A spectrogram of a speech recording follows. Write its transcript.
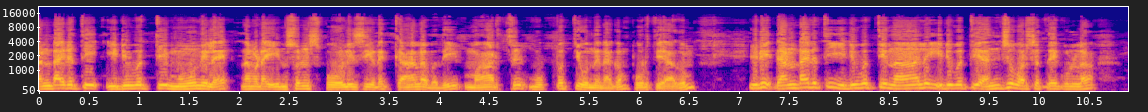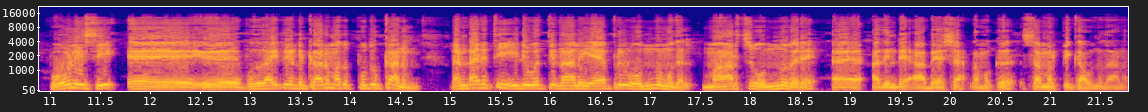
രണ്ടായിരത്തി ഇരുപത്തി മൂന്നിലെ നമ്മുടെ ഇൻഷുറൻസ് പോളിസിയുടെ കാലാവധി മാർച്ച് മുപ്പത്തി ഒന്നിനകം പൂർത്തിയാകും. ഇനി രണ്ടായിരത്തി ഇരുപത്തിനാല് ഇരുപത്തി അഞ്ച് വർഷത്തേക്കുള്ള പോളിസി പുതുതായിട്ട് എടുക്കാനും അത് പുതുക്കാനും രണ്ടായിരത്തി ഇരുപത്തിനാല് ഏപ്രിൽ ഒന്ന് മുതൽ മാർച്ച് ഒന്ന് വരെ അതിന്റെ അപേക്ഷ നമുക്ക് സമർപ്പിക്കാവുന്നതാണ്.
